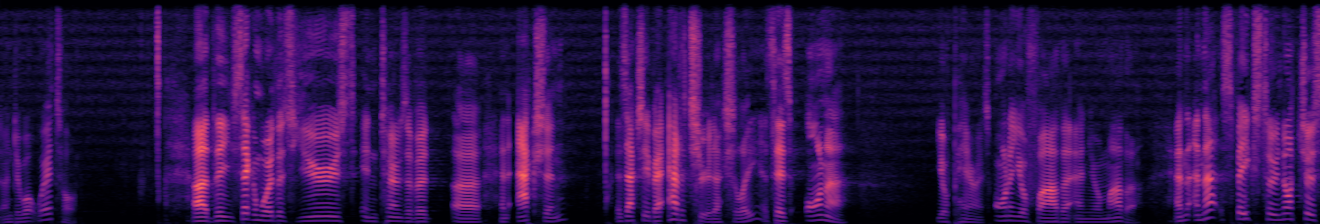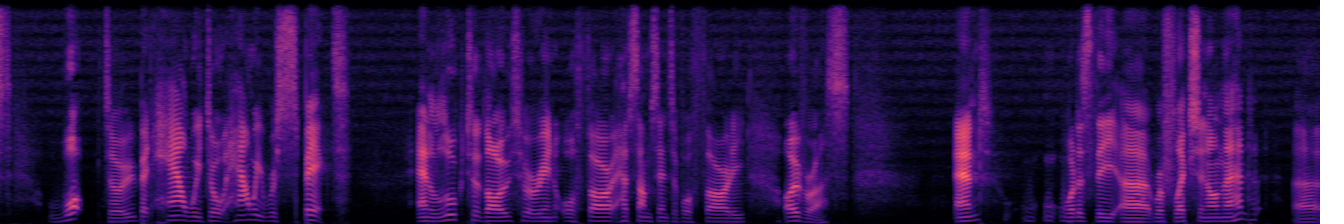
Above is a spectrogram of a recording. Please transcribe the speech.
don't do what we're told. Uh, the second word that's used in terms of a, uh, an action is actually about attitude, actually. It says, honor your parents, honor your father and your mother. And, and that speaks to not just what we do, but how we do it, how we respect and look to those who are in authority, have some sense of authority over us. And what is the uh, reflection on that? Uh,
